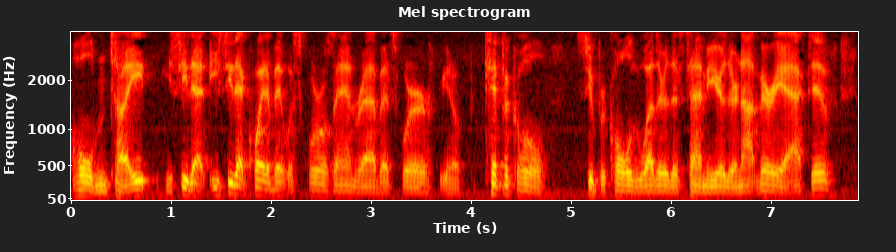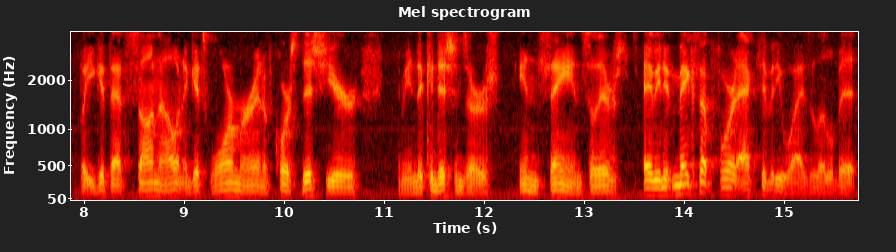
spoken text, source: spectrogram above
holding tight. You see that you see that quite a bit with squirrels and rabbits, where you know typical super cold weather this time of year they're not very active, but you get that sun out and it gets warmer. And of course, this year, I mean, the conditions are insane. So there's, I mean, it makes up for it activity wise a little bit.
